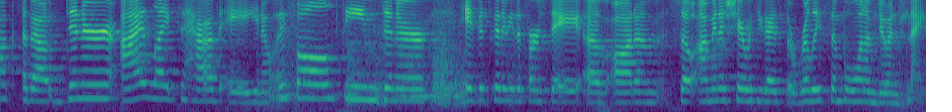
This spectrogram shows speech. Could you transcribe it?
Talk about dinner. I like to have a, you know, a fall themed dinner if it's gonna be the first day of autumn. So I'm gonna share with you guys the really simple one I'm doing tonight.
